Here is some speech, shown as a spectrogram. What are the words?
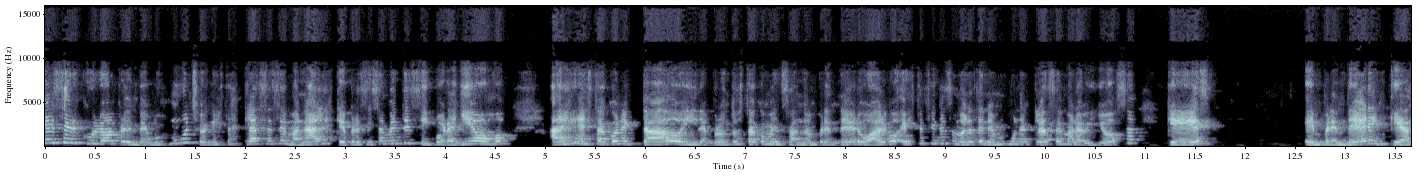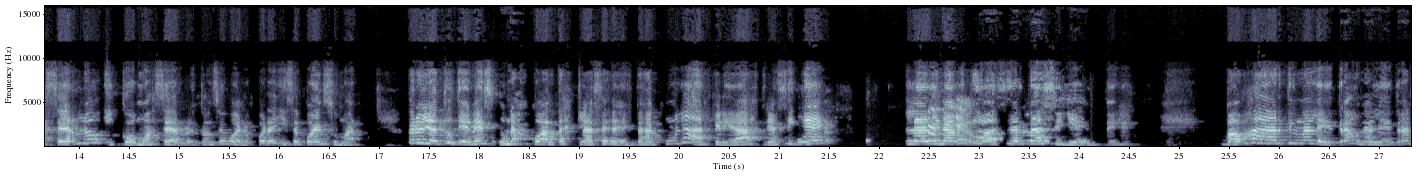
el círculo aprendemos mucho en estas clases semanales que precisamente si por allí, ojo, alguien está conectado y de pronto está comenzando a emprender o algo, este fin de semana tenemos una clase maravillosa que es emprender, en qué hacerlo y cómo hacerlo. Entonces, bueno, por allí se pueden sumar. Pero ya tú tienes unas cuantas clases de estas acumuladas, querida Astrid, así que la dinámica va a ser la siguiente. Vamos a darte una letra, una letra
